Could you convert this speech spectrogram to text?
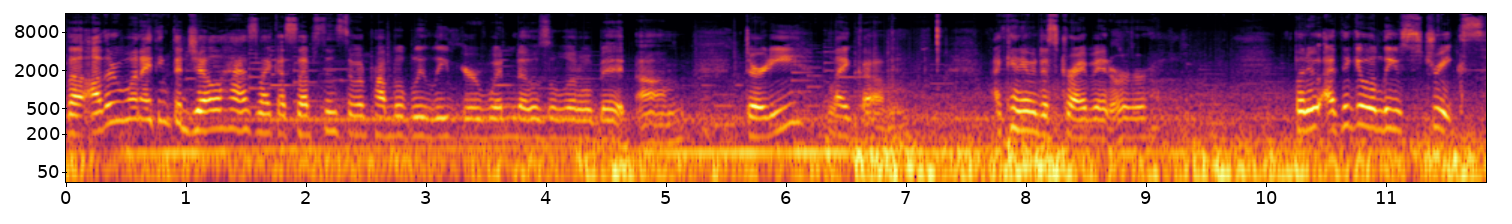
The other one, I think the gel has like a substance that would probably leave your windows a little bit um, dirty. Like, um, I can't even describe it or but it, I think it would leave streaks.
